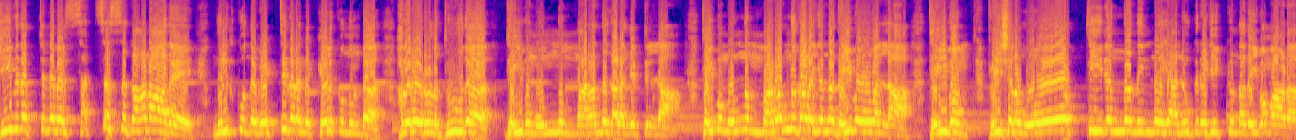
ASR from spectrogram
ജീവിതത്തിന്റെ മേൽ സക്സസ് കാണാതെ നിൽക്കുന്ന വ്യക്തികൾ എന്നെ കേൾക്കുന്നുണ്ട്. അവരോടുള്ള ദൂത് ദൈവം ഒന്നും മറന്നു കളഞ്ഞിട്ടില്ല. ദൈവം ഒന്നും മറന്നു കളയുന്ന ദൈവവുമല്ല. ദൈവം പ്രീശലം ഓർത്തിരുന്ന് നിന്നെ അനുഗ്രഹിക്കുന്ന ദൈവമാണ്.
